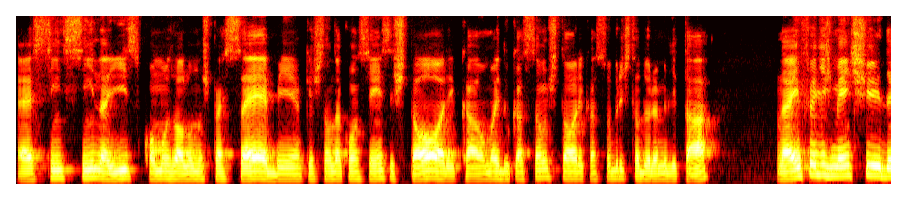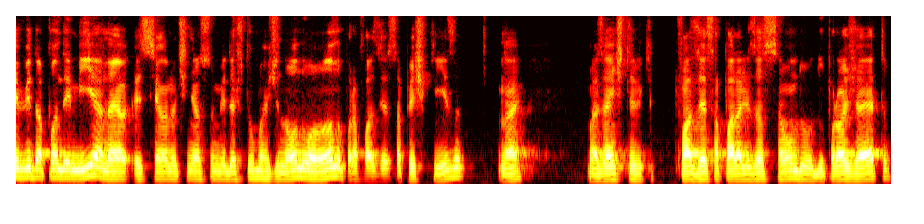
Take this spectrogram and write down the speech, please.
é, se ensina isso, como os alunos percebem, a questão da consciência histórica, uma educação histórica sobre ditadura militar. Né? Infelizmente, devido à pandemia, né, esse ano eu tinha assumido as turmas de nono ano para fazer essa pesquisa, né? mas a gente teve que fazer essa paralisação do, do projeto.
